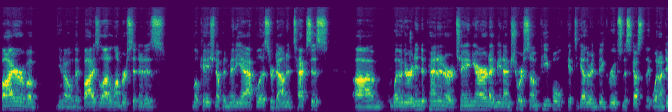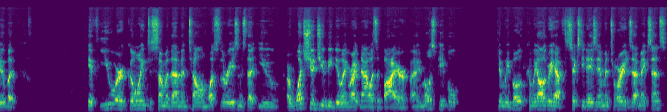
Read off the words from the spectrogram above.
buyer of a you know that buys a lot of lumber sitting at his location up in Minneapolis or down in Texas? Um, whether they're an independent or a chain yard, I mean, I'm sure some people get together in big groups and discuss what they want to do, but if you were going to some of them and tell them what's the reasons that you or what should you be doing right now as a buyer i mean most people can we both can we all agree have 60 days inventory does that make sense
